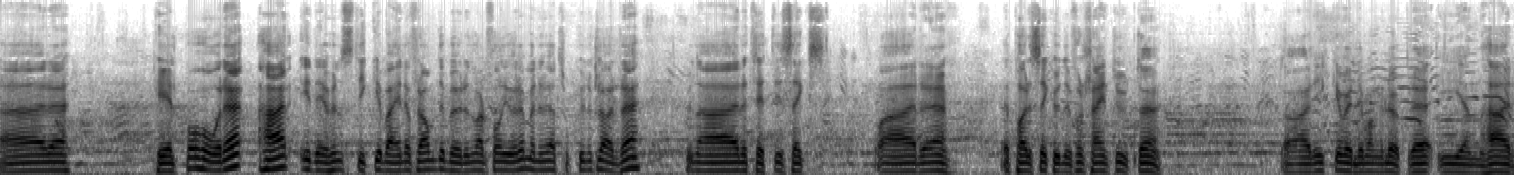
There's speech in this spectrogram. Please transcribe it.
Er helt på håret her idet hun stikker beinet fram. Det bør hun i hvert fall gjøre, men jeg tror ikke hun klarer det. Hun er 36 og er et par sekunder for seint ute. Da er det ikke veldig mange løpere igjen her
